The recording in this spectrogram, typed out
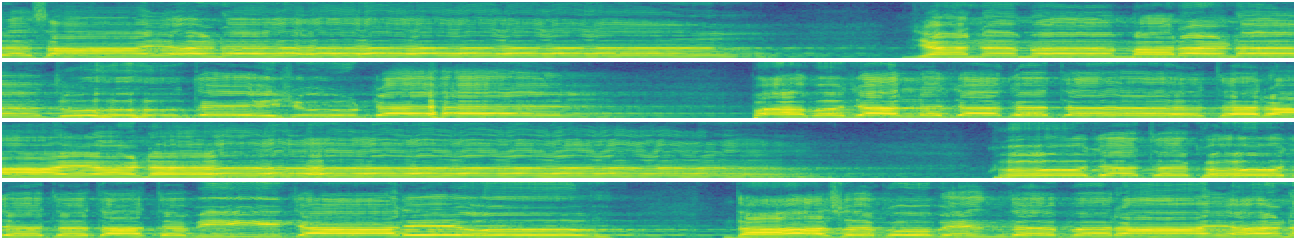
ਰਸਾਇਣ। ਜਨਮ ਮਰਨ ਦੁਹ ਤੇ ਛੂਟੈ। ਭਵ ਜਲ ਜਗਤ ਤਰਾਇਣ। ਖੋਜਤ ਖੋਜਤ ਤਤ ਵਿਚਾਰਿਓ, ਦਾਸ ਗੋਬਿੰਦ ਪਰਾਇਣ।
